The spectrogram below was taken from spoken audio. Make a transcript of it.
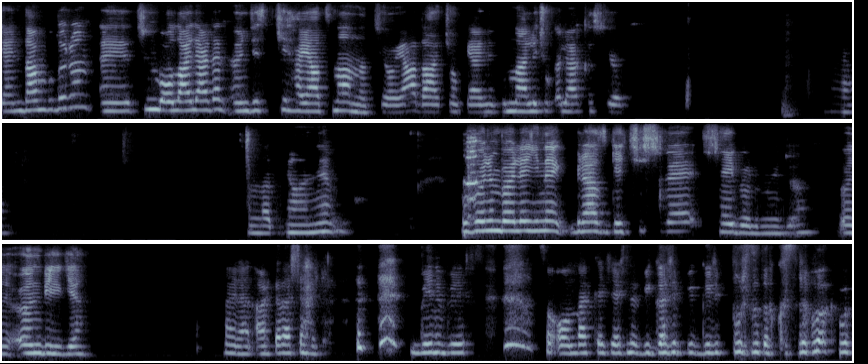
yani Dumbledore'un e, tüm bu olaylardan önceki hayatını anlatıyor ya daha çok yani bunlarla çok alakası yok. Anladım. Yani bu bölüm böyle yine biraz geçiş ve şey bölümüydü. Böyle ön bilgi. Aynen arkadaşlar beni bir son 10 dakika içerisinde bir garip bir grip vurdu da kusura bakma.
